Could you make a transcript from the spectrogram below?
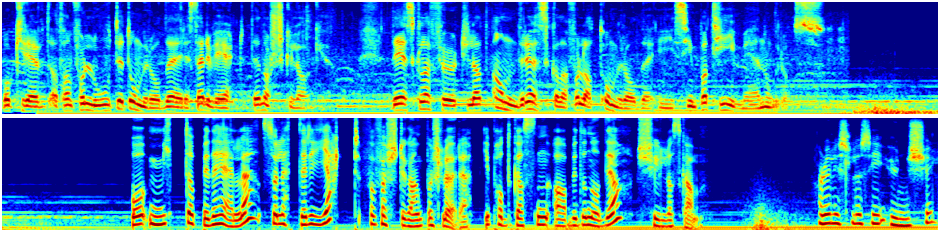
og krevd at han forlot et område reservert det norske laget. Det skal ha ført til at andre skal ha forlatt området i sympati med Nordås. Og midt oppi det hele så letter Gjert for første gang på sløret, i podkasten Abid og Nadia, Skyld og skam. Har du lyst til å si unnskyld?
